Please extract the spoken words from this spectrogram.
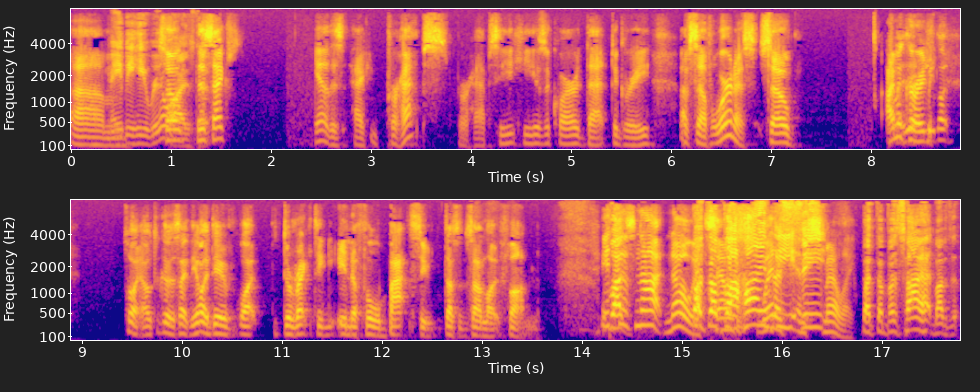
Um, Maybe he realized so this it. actually, yeah, this act, perhaps perhaps he he has acquired that degree of self awareness. So I'm I encouraged. like- sorry, I was going to say the idea of like directing in a full bat suit doesn't sound like fun. It But- does not. No, but it the sounds behind the sweaty and scene, smelly. but the beside, but, the-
